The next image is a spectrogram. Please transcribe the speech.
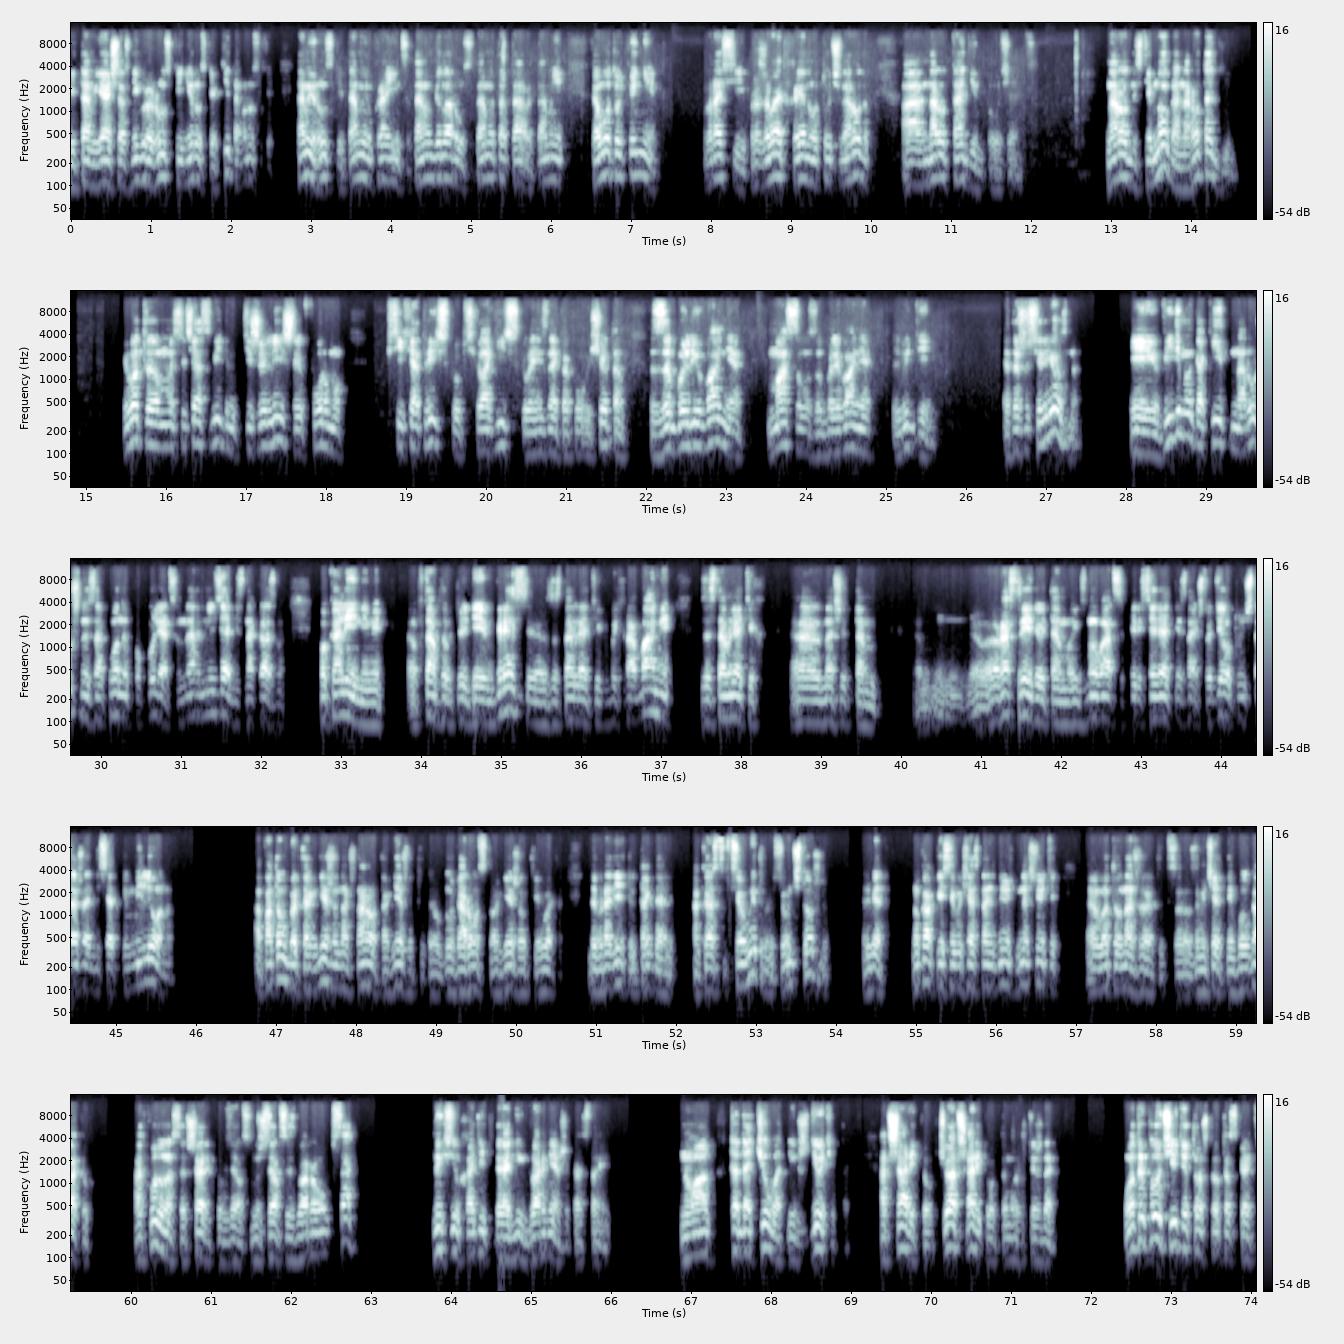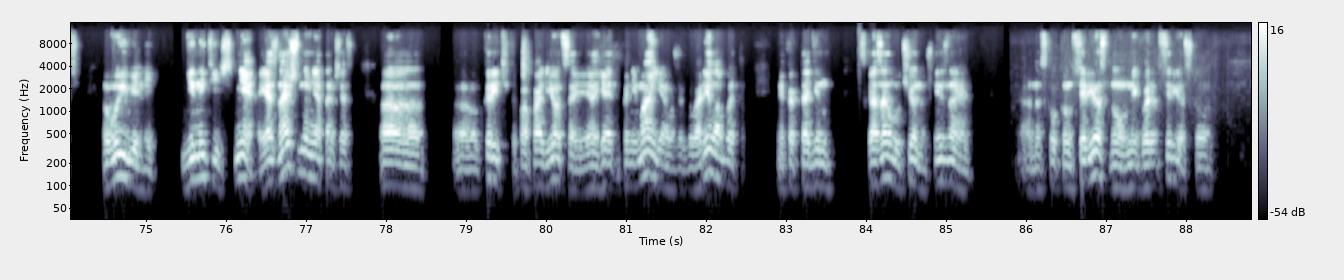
И там я сейчас не говорю русские, не русские, какие там русские. Там и русские, там и украинцы, там и белорусы, там и татары, там и кого только нет в России. Проживает хреново туча народов, а народ-то один получается. Народности много, а народ один. И вот э, мы сейчас видим тяжелейшую форму психиатрического, психологического, я не знаю, какого еще там, заболевания, массового заболевания людей. Это же серьезно. И, видимо, какие-то нарушены законы популяции. Наверное, нельзя безнаказанно поколениями втаптывать людей в грязь, э, заставлять их быть рабами, заставлять их, э, значит, там, расстреливать, там, измываться, переселять, не знаю, что делать, уничтожать десятки миллионов. А потом говорят, а где же наш народ, а где же вот его благородство, а где же вот его добродетель и так далее. Оказывается, все вытравили, все уничтожили. Ребят, ну как, если вы сейчас начнете, э, вот у нас же этот э, замечательный Булгаков, откуда у нас этот Шариков взялся? Он взялся из дворового пса. Ну, если вы хотите одних дворняжек оставить. Ну, а тогда что вы от них ждете-то? От Шариков? Чего от Шариков-то можете ждать? Вот и получите то, что, так сказать, вывели генетически. Нет, я знаю, что на меня там сейчас э, э, критика попольется, я, я это понимаю, я уже говорил об этом. Мне как-то один сказал ученый, уж не знаю, э, насколько он серьез, но он мне говорил всерьез, что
